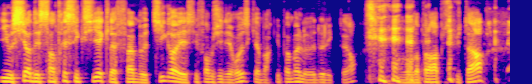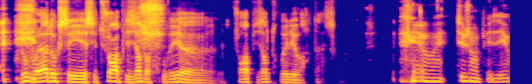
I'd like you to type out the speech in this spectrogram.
Il y a aussi un dessin très sexy avec la femme tigre et ses formes généreuses qui a marqué pas mal euh, de lecteurs. On en parlera plus plus tard. Donc voilà, donc c'est toujours un plaisir de retrouver, euh, toujours un plaisir de trouver quoi. ouais toujours un plaisir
